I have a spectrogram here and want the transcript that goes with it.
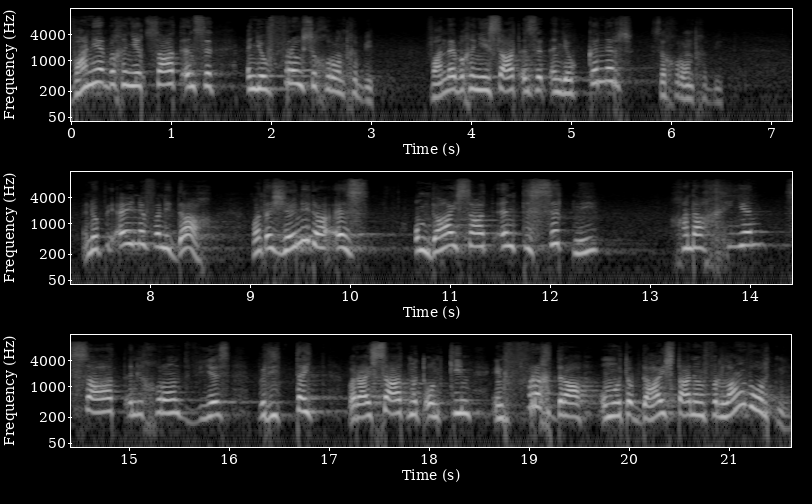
Wanneer begin jy saad insit in jou vrou se grondgebied? Wanneer begin jy saad insit in jou kinders se grondgebied? En op die einde van die dag, want as jy nie daar is om daai saad in te sit nie, gaan daar geen saad in die grond wees by die tyd waar daai saad moet ontkiem en vrug dra om dit op daai stadium verlang word nie.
